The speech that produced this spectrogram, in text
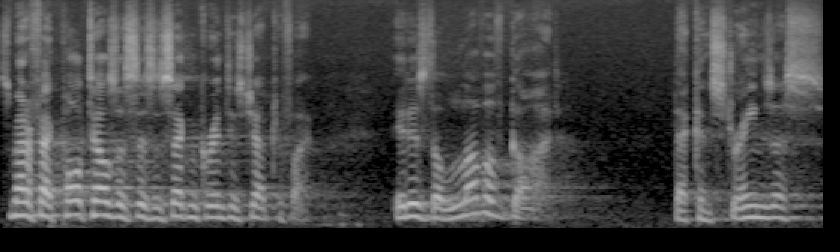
As a matter of fact, Paul tells us this in 2 Corinthians chapter 5. It is the love of God that constrains us,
